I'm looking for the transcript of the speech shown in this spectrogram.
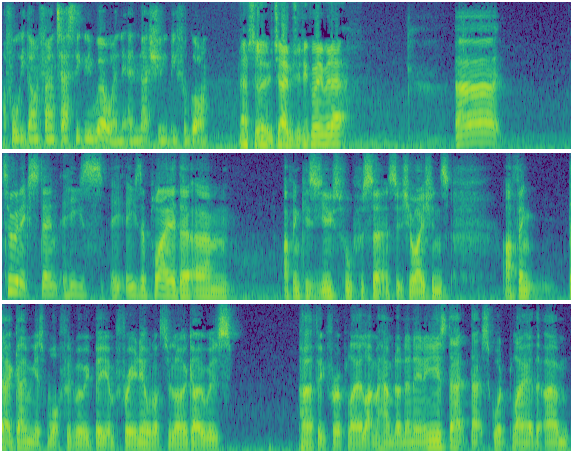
I thought he'd done fantastically well, and, and that shouldn't be forgotten. Absolutely, James. Would you agree with that? Uh, to an extent, he's he's a player that um, I think is useful for certain situations. I think that game against Watford where we beat them 3 0 not too long ago was perfect for a player like Mohamed Onana. And he is that, that squad player that um,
